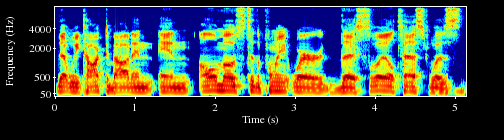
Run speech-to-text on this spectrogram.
that we talked about and and almost to the point where the soil test was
